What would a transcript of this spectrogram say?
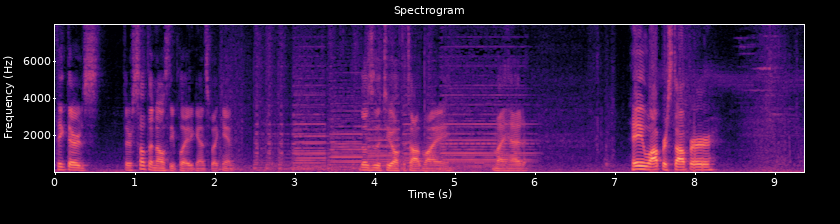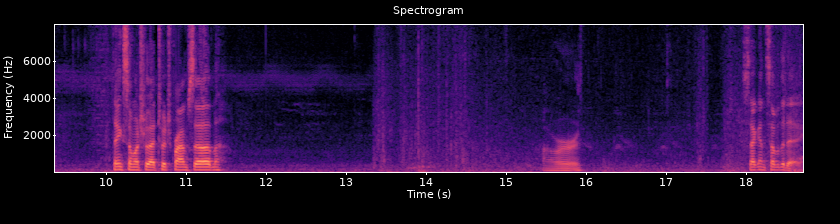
I think there's there's something else he played against, but I can't. Those are the two off the top of my my head. Hey, Whopper Stopper. Thanks so much for that Twitch Prime sub. Our second sub of the day.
